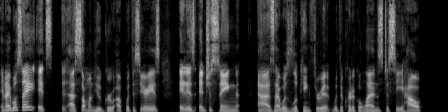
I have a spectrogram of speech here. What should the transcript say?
and i will say it's as someone who grew up with the series it is interesting as i was looking through it with a critical lens to see how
